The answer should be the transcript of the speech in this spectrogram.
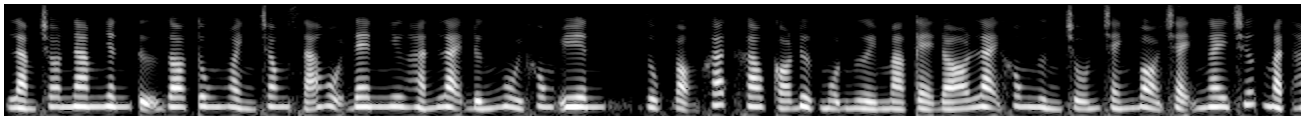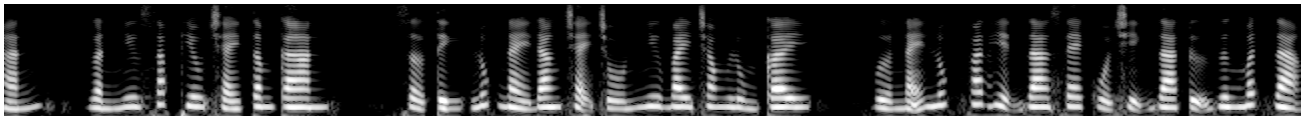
làm cho nam nhân tự do tung hoành trong xã hội đen như hắn lại đứng ngồi không yên. Dục vọng khát khao có được một người mà kẻ đó lại không ngừng trốn tránh bỏ chạy ngay trước mặt hắn, gần như sắp thiêu cháy tâm can. Sở tịch lúc này đang chạy trốn như bay trong lùm cây. Vừa nãy lúc phát hiện ra xe của trịnh gia tự dưng mất dạng,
